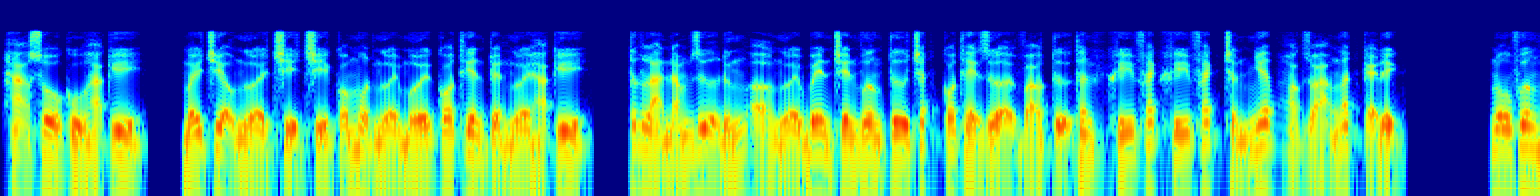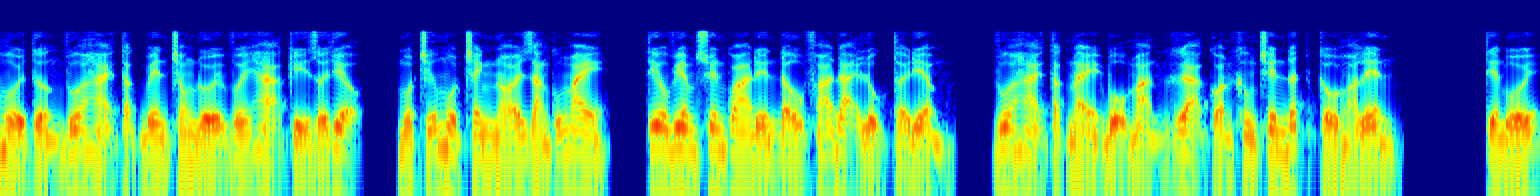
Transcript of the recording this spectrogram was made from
hạ sổ cụ hạ kỳ, mấy triệu người chỉ chỉ có một người mới có thiên tuyển người hạ kỳ, tức là nắm giữ đứng ở người bên trên vương tư chất có thể dựa vào tự thân khí phách khí phách chấn nhiếp hoặc dọa ngất kẻ địch. Nô Phương hồi tưởng vua hải tặc bên trong đối với hạ kỳ giới thiệu, một chữ một tranh nói rằng cũng may, tiêu viêm xuyên qua đến đấu phá đại lục thời điểm, vua hải tặc này bộ mạn gạ còn không trên đất cầu hòa lên. Tiên bối,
